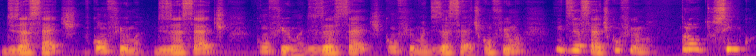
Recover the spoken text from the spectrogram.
17, confirma. 17, confirma, 17, confirma, 17, confirma e 17, confirma. Pronto, 5.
